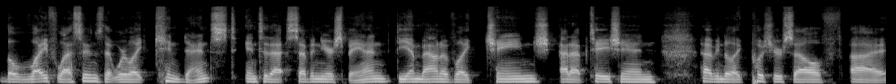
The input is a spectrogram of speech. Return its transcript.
the life lessons that were like condensed into that seven year span, the amount of like change, adaptation, having to like push yourself uh,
